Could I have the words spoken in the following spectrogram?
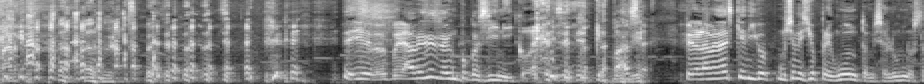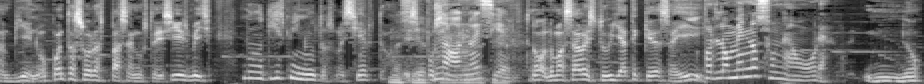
parte. a veces soy un poco cínico, es lo que pasa. Pero la verdad es que digo, muchas veces yo pregunto a mis alumnos también, ¿no? ¿Cuántas horas pasan ustedes? Y ellos me dicen, no, diez minutos, no es cierto. No es cierto. imposible. No, no es cierto. No, nomás sabes tú y ya te quedas ahí. Por lo menos una hora. No,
